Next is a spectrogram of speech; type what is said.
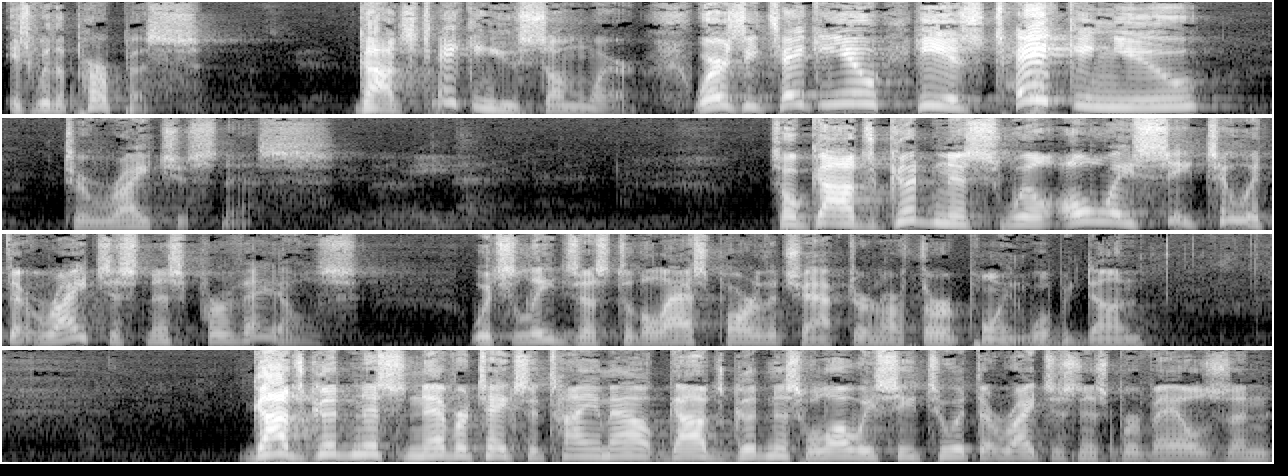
is with a purpose. God's taking you somewhere. Where is He taking you? He is taking you to righteousness. So God's goodness will always see to it that righteousness prevails, which leads us to the last part of the chapter, and our third point will be done. God's goodness never takes a time out. God's goodness will always see to it that righteousness prevails, and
